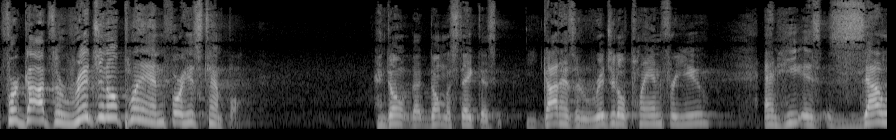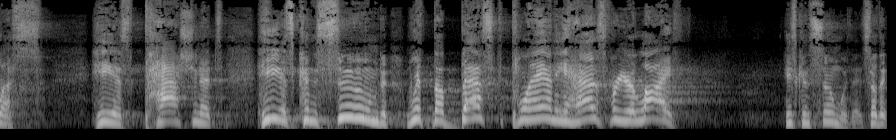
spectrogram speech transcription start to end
for God's original plan for his temple. And don't, don't mistake this. God has an original plan for you, and he is zealous. He is passionate. He is consumed with the best plan he has for your life. He's consumed with it. So the,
